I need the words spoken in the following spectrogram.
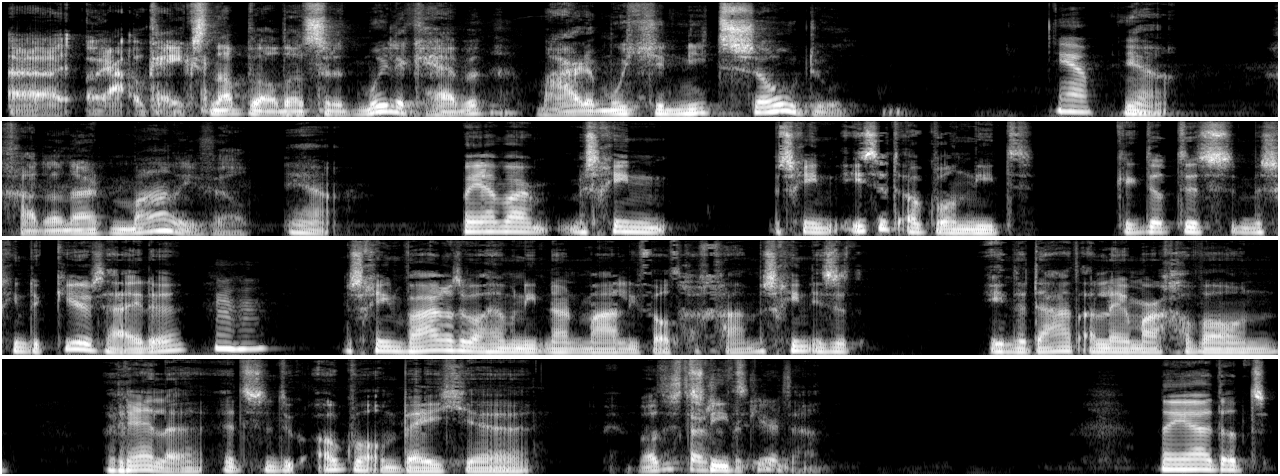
eh, ja, oké, ik snap wel dat ze het moeilijk hebben, maar dat moet je niet zo doen. ja. Ja. Ga dan naar het Malieveld. Ja. Maar ja, maar misschien, misschien is het ook wel niet. Kijk, dat is misschien de keerzijde. Mhm. Misschien waren ze wel helemaal niet naar het Malieveld gegaan. Misschien is het inderdaad alleen maar gewoon rellen. Het is natuurlijk ook wel een beetje. Wat is daar Niet- verkeerd aan? Nou ja, dat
